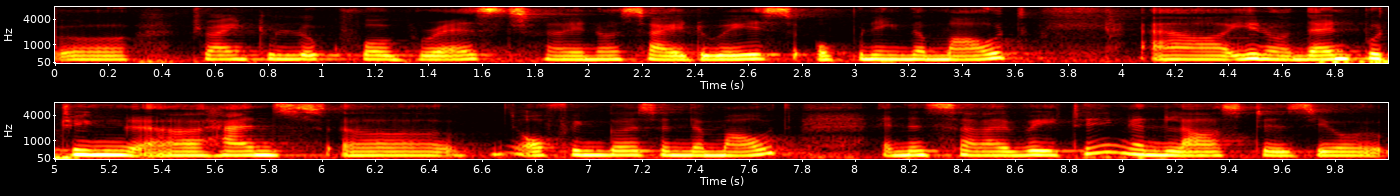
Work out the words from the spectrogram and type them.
uh, trying to look for breast, you know, sideways, opening the mouth, uh, you know, then putting uh, hands uh, or fingers in the mouth and then salivating. And last is your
